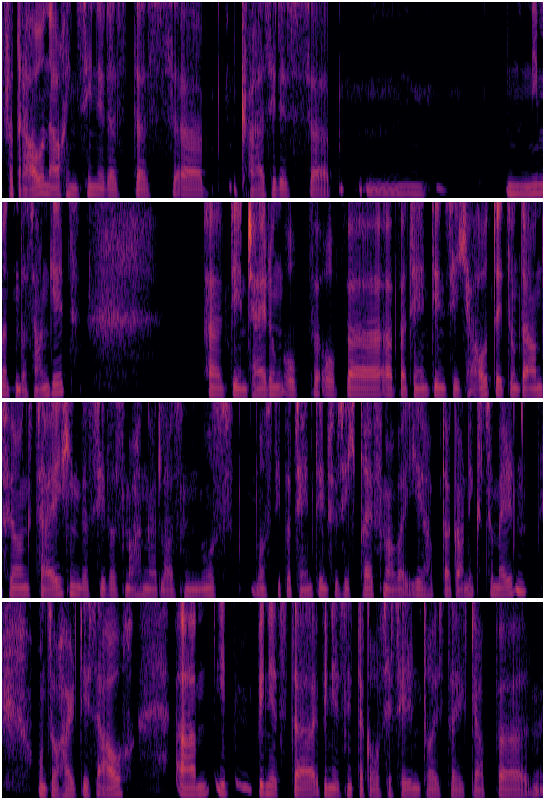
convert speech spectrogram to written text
Vertrauen auch im Sinne, dass, dass äh, quasi das äh, niemandem was angeht. Äh, die Entscheidung, ob, ob äh, eine Patientin sich outet, unter Anführungszeichen, dass sie was machen hat lassen muss, muss die Patientin für sich treffen, aber ich habe da gar nichts zu melden. Und so halte ich es auch. Ähm, ich, bin jetzt, äh, bin jetzt nicht der große Seelentröster. Ich glaube, äh,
